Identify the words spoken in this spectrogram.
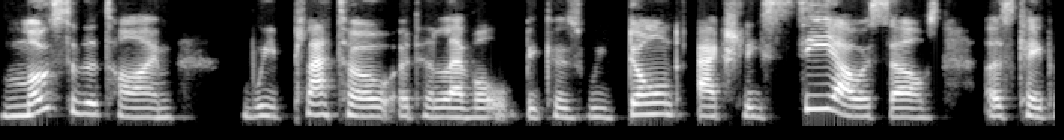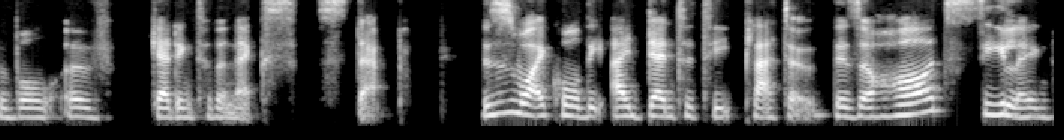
Most of the time, we plateau at a level because we don't actually see ourselves as capable of getting to the next step. This is what I call the identity plateau. There's a hard ceiling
